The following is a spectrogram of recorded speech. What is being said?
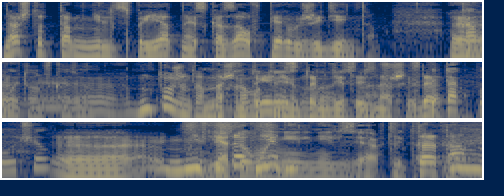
да, что-то там нелицеприятное сказал в первый же день там. Э, Кому это он сказал? Ну, тоже там ну, нашим тренерам, там где-то из наших. В да. получил? Э, не в пятак, Я думаю. Не, нельзя в пятак. Да, там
